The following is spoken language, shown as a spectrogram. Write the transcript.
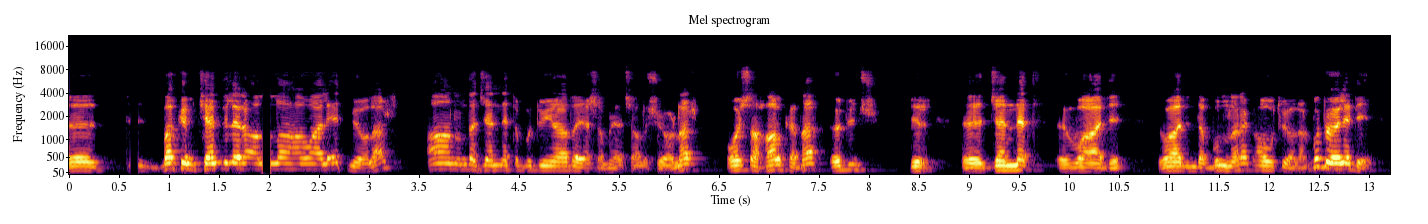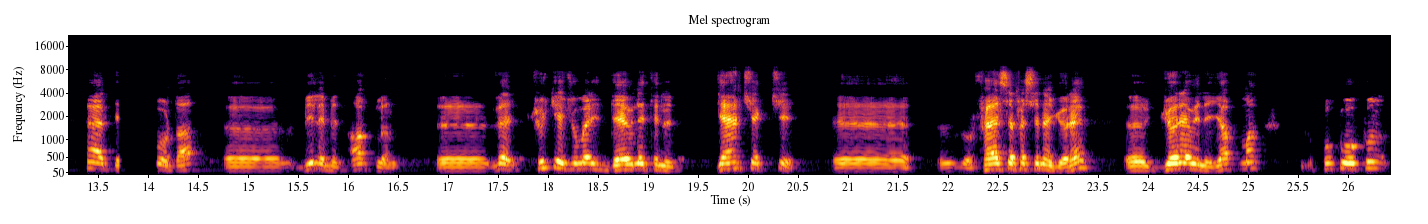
E, bakın kendileri Allah'a havale etmiyorlar. Anında cenneti bu dünyada yaşamaya çalışıyorlar. Oysa halka da ödünç bir e, cennet e, vaadi vaadinde bulunarak avutuyorlar. Bu böyle değil. Herkes burada e, bilimin, aklın e, ve Türkiye Cumhuriyeti Devleti'nin gerçekçi e, felsefesine göre e, görevini yapmak, hukukun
